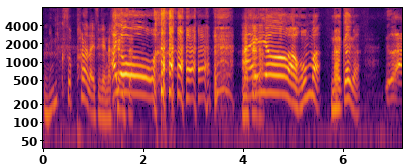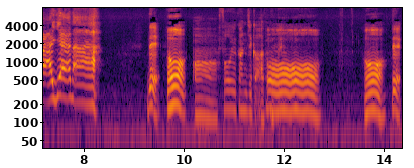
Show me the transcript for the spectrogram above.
耳クソパラダイスみたいになっあてるんですよ。よーあよーあ、ほんま。中が。うわー、嫌やなで、ー。おう。ああ、そういう感じか、と思って。で、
